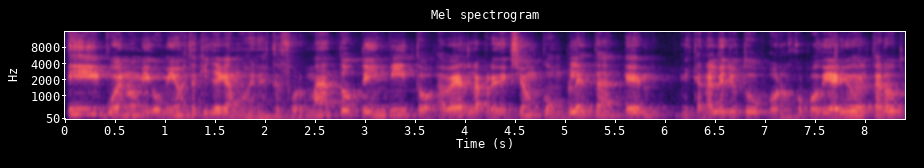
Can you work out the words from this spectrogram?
Y bueno, amigo mío, hasta aquí llegamos en este formato. Te invito a ver la predicción completa en mi canal de YouTube Horóscopo Diario del Tarot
